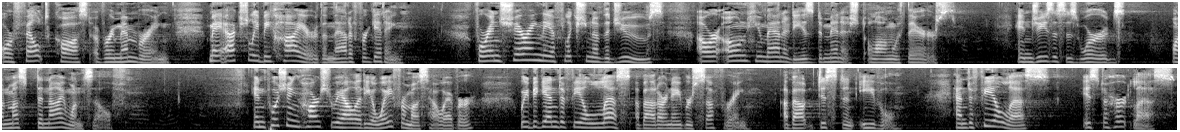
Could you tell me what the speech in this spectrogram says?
or felt cost of remembering may actually be higher than that of forgetting. For in sharing the affliction of the Jews, our own humanity is diminished along with theirs. In Jesus' words, one must deny oneself. In pushing harsh reality away from us, however, we begin to feel less about our neighbor's suffering, about distant evil. And to feel less is to hurt less.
